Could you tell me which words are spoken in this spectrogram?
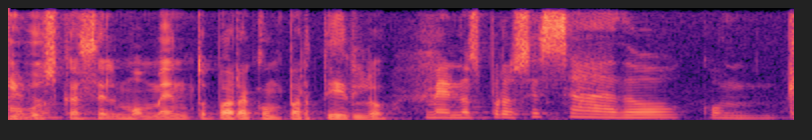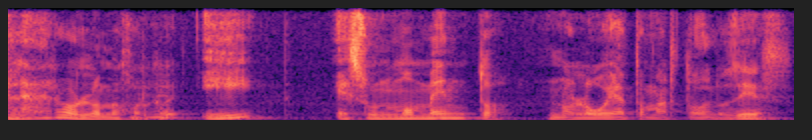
y buscas el momento para compartirlo. Menos procesado, con... Claro, lo mejor. que- Y es un momento. No lo voy a tomar todos los días,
